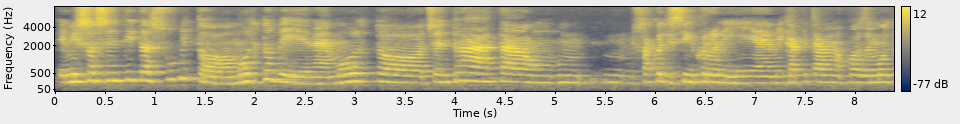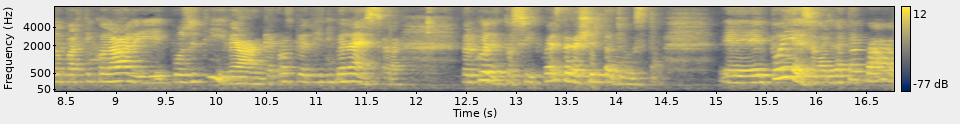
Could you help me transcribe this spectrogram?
e mi sono sentita subito molto bene, molto centrata, un, un, sacco di sincronie, mi capitavano cose molto particolari, positive anche, proprio di, di benessere. Per cui ho detto sì, questa è la scelta giusta. E poi sono arrivata qua,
